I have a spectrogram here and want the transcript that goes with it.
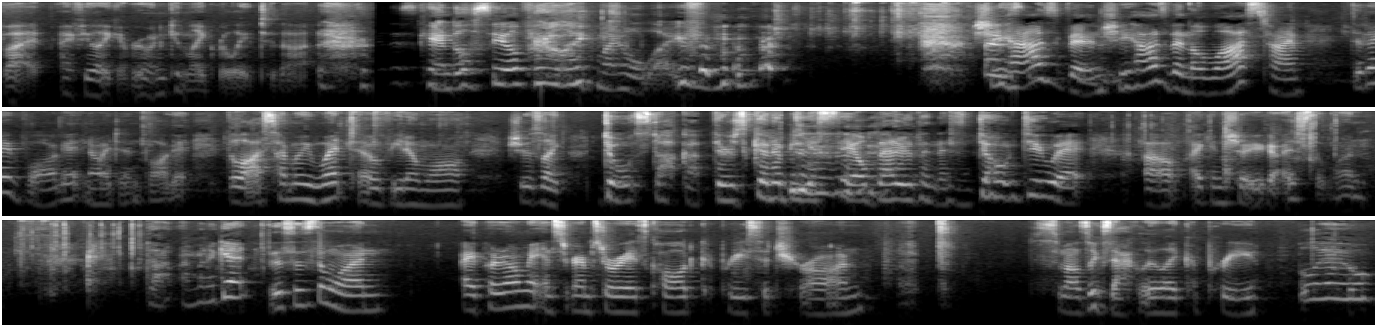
but I feel like everyone can like relate to that. this candle sale for like my whole life. she has been. She has been. The last time, did I vlog it? No, I didn't vlog it. The last time we went to Oviedo Mall, she was like, don't stock up. There's gonna be a sale better than this. Don't do it. Oh, I can show you guys the one that I'm gonna get. This is the one. I put it on my Instagram story. It's called Capri Citron. Smells exactly like Capri Blue.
